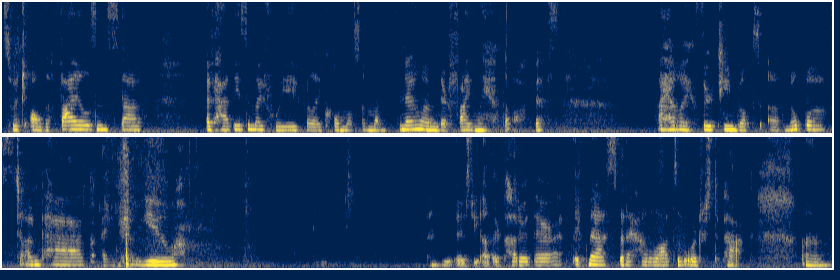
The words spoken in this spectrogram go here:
switch all the files and stuff. I've had these in my foyer for like almost a month now and they're finally at the office. I have like 13 books of notebooks to unpack. I can show you. And there's the other cutter there. A big mess, but I have lots of orders to pack. Um,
